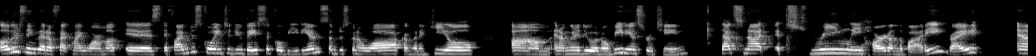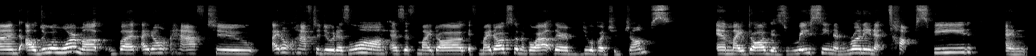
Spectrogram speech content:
Other things that affect my warm up is if I'm just going to do basic obedience, I'm just going to walk, I'm going to heel, um, and I'm going to do an obedience routine. That's not extremely hard on the body, right? And I'll do a warm up, but I don't have to I don't have to do it as long as if my dog if my dog's going to go out there and do a bunch of jumps and my dog is racing and running at top speed and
